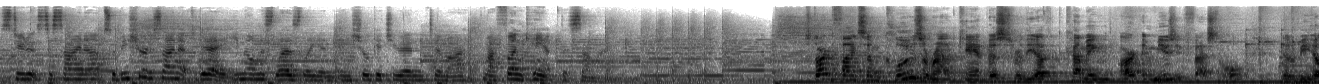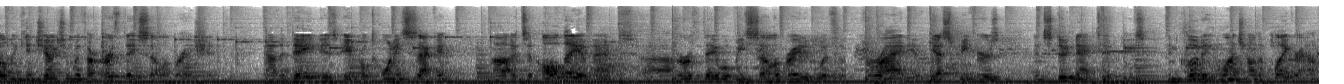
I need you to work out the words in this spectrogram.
students to sign up. So be sure to sign up today. Email Miss Leslie and, and she'll get you into my, my fun camp this summer. Starting to find some clues around campus for the upcoming Art and Music Festival that'll be held in conjunction with our Earth Day celebration. Now the date is April 22nd. Uh, it's an all-day event. Uh, Earth Day will be celebrated with a variety of guest speakers and student activities, including lunch on the playground.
